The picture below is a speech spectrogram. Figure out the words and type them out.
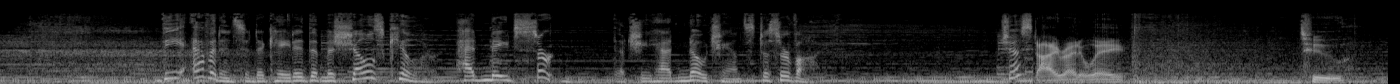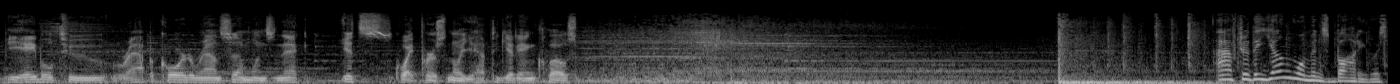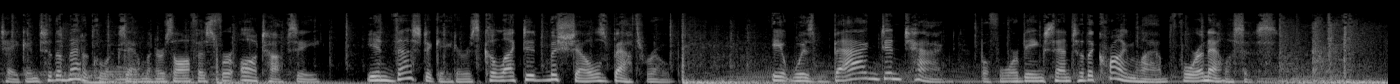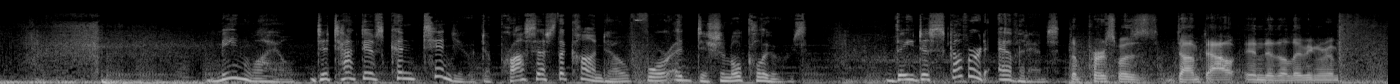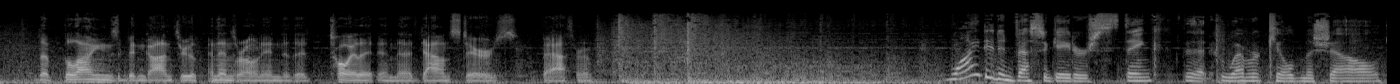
The evidence indicated that Michelle's killer had made certain that she had no chance to survive. Just Die right away. To be able to wrap a cord around someone's neck It's quite personal. You have to get in close. After the young woman's body was taken to the medical examiner's office for autopsy, investigators collected Michelle's bathrobe. It was bagged and tagged before being sent to the crime lab for analysis. Meanwhile, detectives continued to process the condo for additional clues. They discovered evidence The purse was dumped out into the living room. The belongings had been gone through and then thrown into the toilet in the downstairs bathroom. Why did investigators think that whoever killed Michelle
